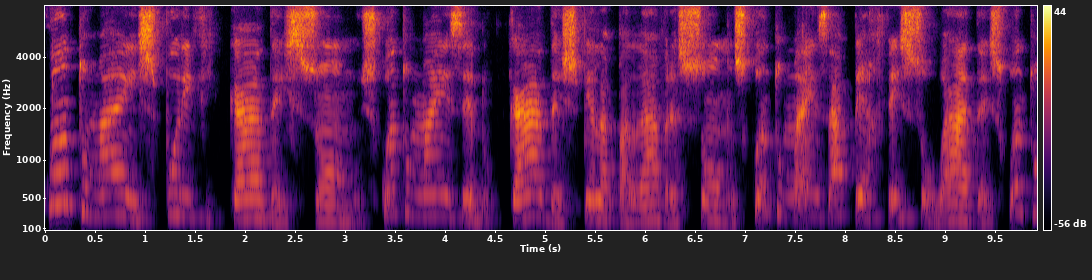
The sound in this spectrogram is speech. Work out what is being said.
Quanto mais purificadas somos, quanto mais educadas pela palavra somos, quanto mais aperfeiçoadas, quanto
